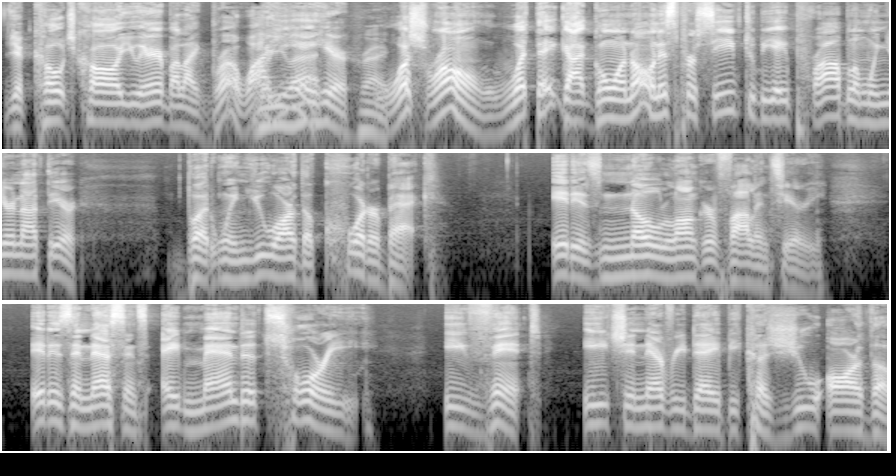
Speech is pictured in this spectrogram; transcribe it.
Your coach call you. Everybody like, bro, why Where you you ain't here? Right. What's wrong? What they got going on? It's perceived to be a problem when you're not there. But when you are the quarterback, it is no longer voluntary. It is, in essence, a mandatory event each and every day because you are the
